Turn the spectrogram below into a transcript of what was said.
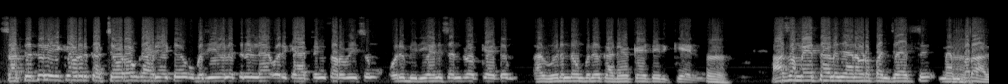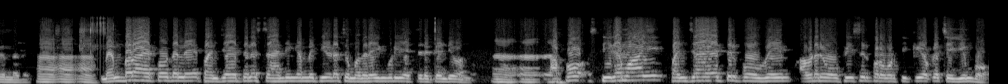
സത്യത്തിൽ എനിക്ക് അവിടെ ഒരു കച്ചവടവും കാര്യമായിട്ട് ഉപജീവനത്തിനുള്ള ഒരു കാറ്ററിംഗ് സർവീസും ഒരു ബിരിയാണി സെന്ററും ഒക്കെ ആയിട്ട് വീടിന്റെ മുമ്പിൽ കടയൊക്കെ ആയിട്ട് ഇരിക്കുകയായിരുന്നു. ആ. സമയത്താണ് ഞാൻ അവിടെ പഞ്ചായത്ത് മെമ്പർ ആകുന്നത്. മെമ്പർ ആയപ്പോൾ തന്നെ പഞ്ചായത്തിന്റെ സ്റ്റാൻഡിംഗ് കമ്മിറ്റിയുടെ ചുമതലയും കൂടി ഏറ്റെടുക്കേണ്ടി വന്നു. അപ്പോ സ്ഥിരമായി പഞ്ചായത്തിൽ പോവുകയും അവിടെ ഒരു ഓഫീസിൽ പ്രവർത്തിക്കുകയും ഒക്കെ ചെയ്യുമ്പോൾ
